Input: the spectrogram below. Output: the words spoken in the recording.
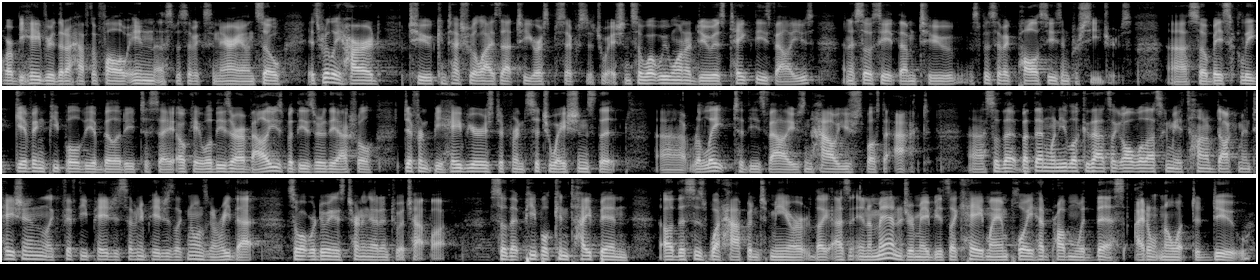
or behavior that I have to follow in a specific scenario. And so it's really hard to contextualize that to your specific situation. So what we want to do is take these values and associate them to specific policies and procedures. Uh, so basically giving people the ability to say, okay, well, these are our values, but these are the actual different behaviors, different situations that uh, relate to these values and how you're supposed to act. Uh, so that, but then when you look at that, it's like, oh, well, that's going to be a ton of documentation, like 50 pages, 70 pages, like no one's going to read that. So what we're doing is turning that into a chatbot so that people can type in, oh, this is what happened to me, or like as in a manager, maybe it's like, hey, my employee had problem with this. I don't know what to do.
